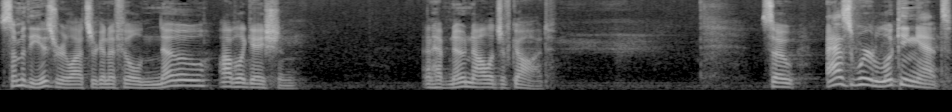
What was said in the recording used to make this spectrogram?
some of the Israelites are going to feel no obligation and have no knowledge of God. So, as we're looking at,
